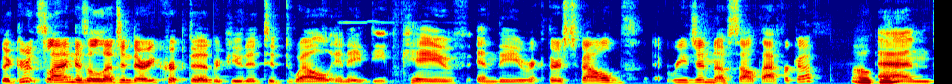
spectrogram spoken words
The Grootslang is a legendary cryptid reputed to dwell in a deep cave in the Richtersveld region of South Africa. Okay. And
